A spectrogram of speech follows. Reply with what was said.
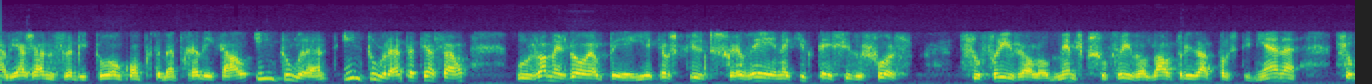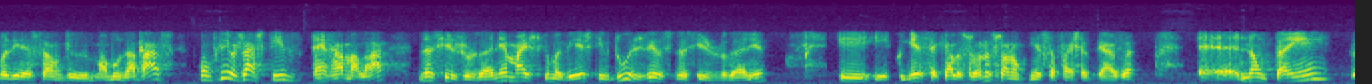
aliás, já nos habituou a um comportamento radical, intolerante, intolerante, atenção, os homens da OLP e aqueles que se revêem naquilo que tem sido o esforço sofrível ou menos que sofrível da autoridade palestiniana, sob a direção de Mahmoud Abbas, com quem eu já estive em Ramallah, na Cisjordânia, mais do que uma vez, estive duas vezes na Cisjordânia e, e conheço aquela zona, só não conheço a faixa de Gaza, eh, não têm eh,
